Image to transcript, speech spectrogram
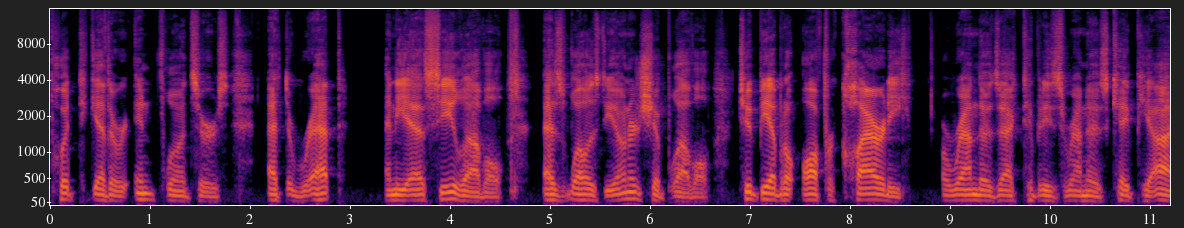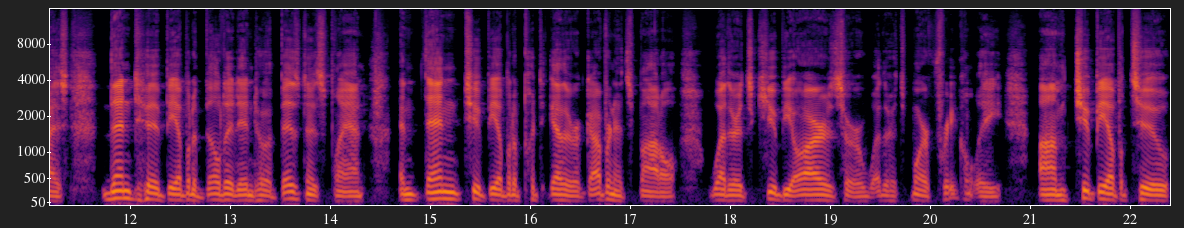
put together influencers at the rep and the SC level as well as the ownership level to be able to offer clarity around those activities, around those KPIs, then to be able to build it into a business plan, and then to be able to put together a governance model, whether it's QBRs or whether it's more frequently, um, to be able to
